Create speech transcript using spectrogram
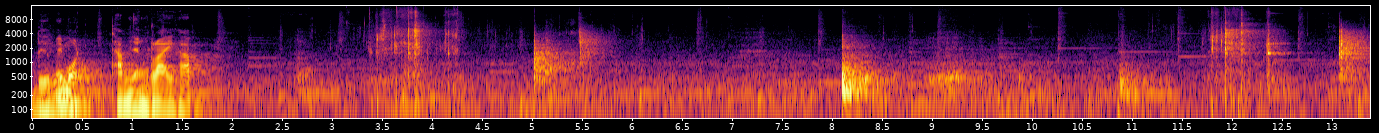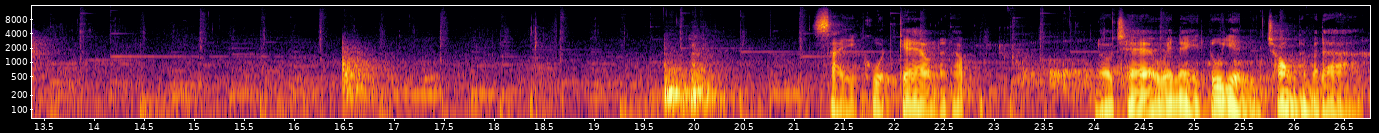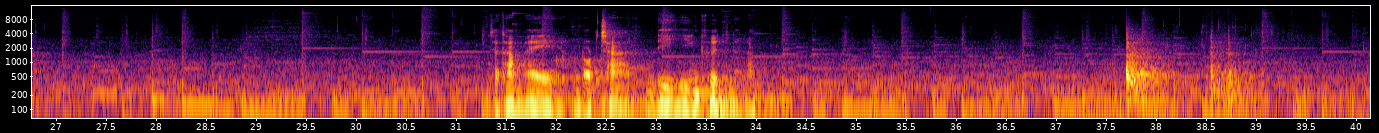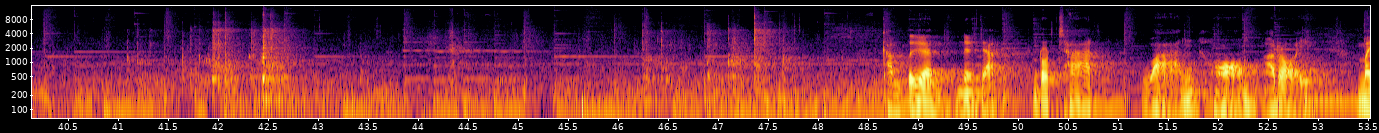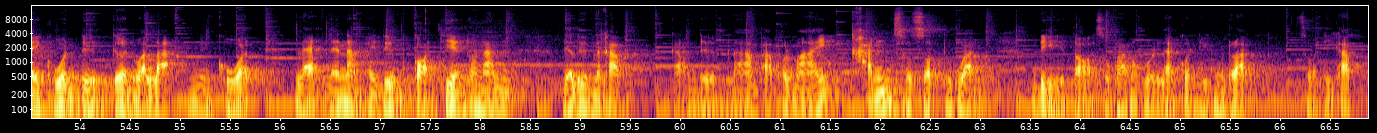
ดื่มไม่หมดทำอย่างไรครับ ขวดแก้วนะครับ เราแช่ไว้ในตู้เย็นช่องธรรมดา จะทำให้รสชาติดียิ่งขึ้นนะครับ คำเตือนเนื่องจากรสชาติ หวานหอมอร่อย ไม่ควรดื่มเกินวันละ 1 ขวด และแนะนำให้ดื่มก่อนเที่ยงเท่านั้น อย่าลืมนะครับ การดื่มน้ำผักผลไม้คั้นสดๆ ทุกวัน ดีต่อสุขภาพของคุณและคนที่คุณรัก สวัสดีครับ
